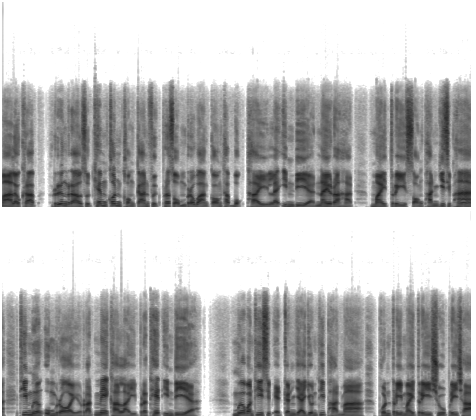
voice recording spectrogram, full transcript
มาแล้วครับ เรื่องราวสุดเข้มข้นของการฝึกผสมระหว่างกองทัพบบกไทยและอินเดียในรหัสไมตรี 2025 ที่เมืองอุมรอย รัฐเมฆาลัย ประเทศอินเดีย เมื่อวันที่ 11 กันยายนที่ผ่านมาพลตรีไมตรีชูปรีชา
